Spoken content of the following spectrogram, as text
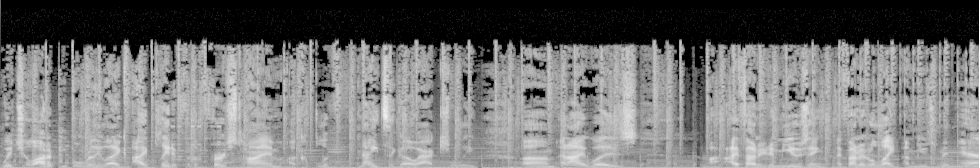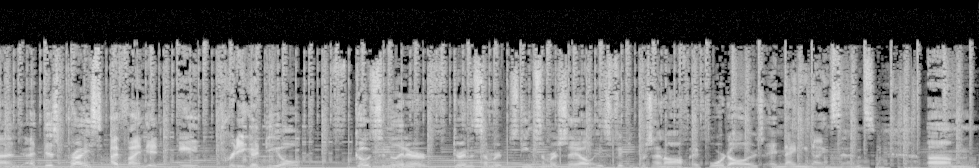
which a lot of people really like. I played it for the first time a couple of nights ago, actually, um, and I was. I found it amusing. I found it a light amusement, and at this price, I find it a pretty good deal Goat Simulator during the summer Steam Summer Sale is 50% off at $4.99. Um,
